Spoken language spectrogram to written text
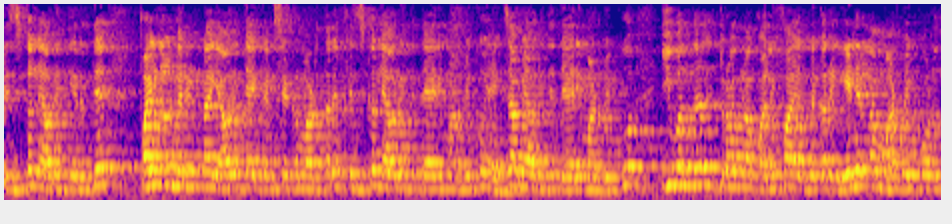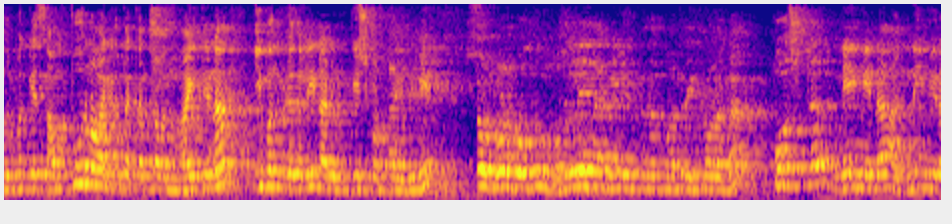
ಫಿಸಿಕಲ್ ಯಾವ ರೀತಿ ಇರುತ್ತೆ ಫೈನಲ್ ಮೆರಿಟ್ನ ಯಾವ ರೀತಿಯಾಗಿ ಕನ್ಸಿಡರ್ ಮಾಡ್ತಾರೆ ಫಿಸಿಕಲ್ ಯಾವ ರೀತಿ ತಯಾರಿ ಮಾಡಬೇಕು ಎಕ್ಸಾಮ್ ಯಾವ ರೀತಿ ತಯಾರಿ ಮಾಡಬೇಕು, ಈ ಒಂದು ಇದ್ರೊಳಗೆ ನಾವು ಕ್ವಾಲಿಫೈ ಆಗಬೇಕಾದ್ರೆ ಏನೆಲ್ಲ ಮಾಡಬೇಕು ಅನ್ನೋದ್ರ ಬಗ್ಗೆ ಸಂಪೂರ್ಣವಾಗಿರ್ತಕ್ಕಂಥ ಒಂದು ಮಾಹಿತಿನ ಈ ಒಂದು ವಿಡಿಯೋದಲ್ಲಿ ನಾನು ನಿಮ್ಗೆ ತಿಳಿಸ್ಕೊಡ್ತಾ ಇದ್ದೀವಿ ಸೊ ನೋಡ್ಬೋದು ಮೊದಲನೇದಾಗಿ ಏನಿರ್ತದಪ್ಪ ಅಂದ್ರೆ ಇದ್ರೊಳಗ ಪೋಸ್ಟ್ ನೇಮಿನ ಅಗ್ನಿವೀರ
